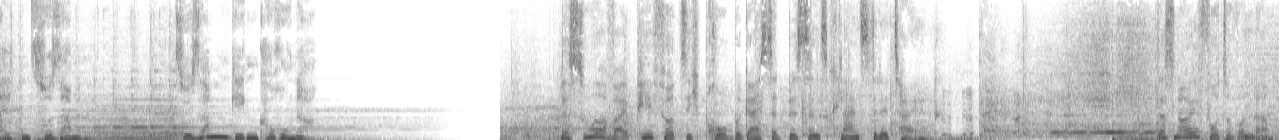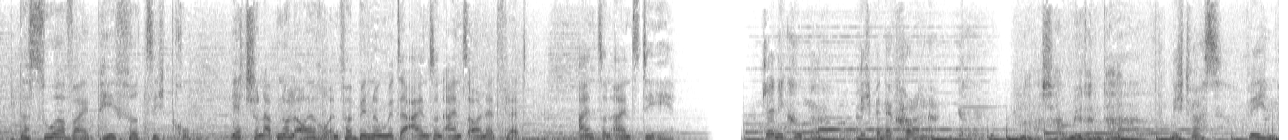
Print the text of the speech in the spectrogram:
halten zusammen. Zusammen gegen Corona. Das Huawei P40 Pro begeistert bis ins kleinste Detail. Das neue Fotowunder, das Huawei P40 Pro. Jetzt schon ab 0 Euro in Verbindung mit der 1 und 1 AllNet Flat. 1 und 1.de. Jenny Cooper, ich bin der Coroner. Na, was haben wir denn da? Nicht was? Wen?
